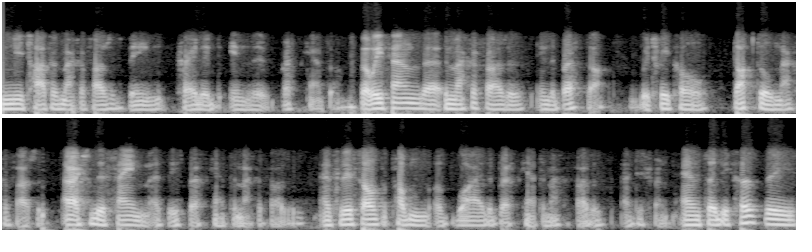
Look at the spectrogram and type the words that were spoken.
new type of macrophage is being created in the breast cancer. But we found that the macrophages in the breast duct, which we call ductal macrophages, are actually the same as these breast cancer macrophages. And so this solves the problem of why the breast cancer macrophages are different. And so because these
